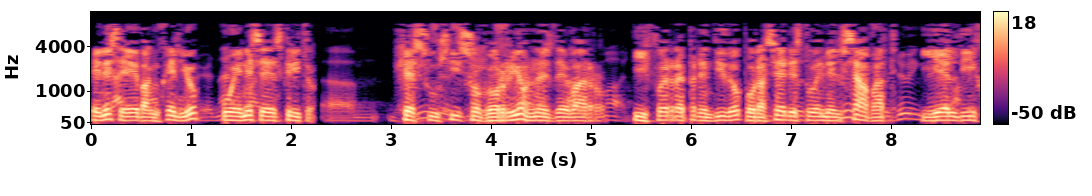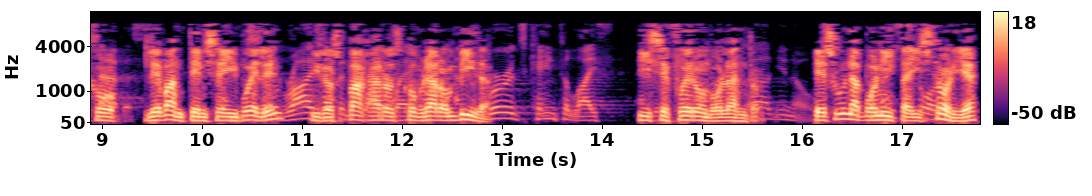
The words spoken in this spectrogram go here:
en ese Evangelio, o en ese escrito, Jesús hizo gorriones de barro, y fue reprendido por hacer esto en el sábado, y él dijo, levántense y vuelen, y los pájaros cobraron vida, y se fueron volando. Es una bonita historia,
